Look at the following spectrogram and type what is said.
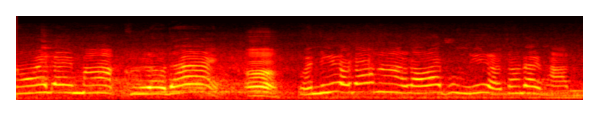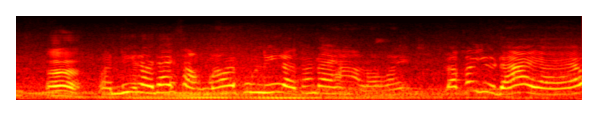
น้อยได้มากคือเราได้ เออ วันนี้เราได้ห้าร้อยพรุ่งนี้เราต้องได้พันเออ วันนี้เราได้สองร้อยพรุ่งนี้เราต้องได้ห้าร้อยเราก็อยู่ได้แล้ว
